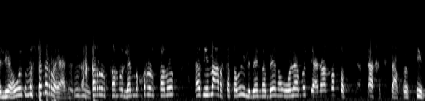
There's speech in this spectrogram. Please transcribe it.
اليهود مستمرة يعني. أقروا القانون لم يقروا القانون. هذه معركة طويلة بيننا وبينهم ولا بد يعني أن نفصل. آخر شعب فلسطين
